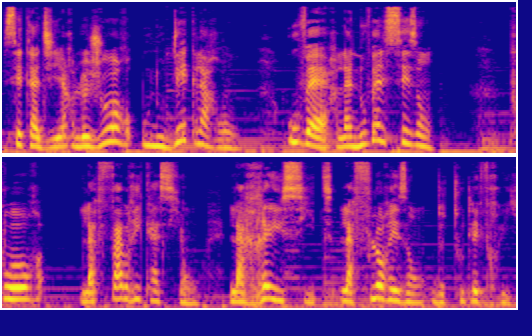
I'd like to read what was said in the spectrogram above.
c'est-à-dire le jour où nous déclarons ouvert la nouvelle saison pour la fabrication, la réussite, la floraison de tous les fruits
